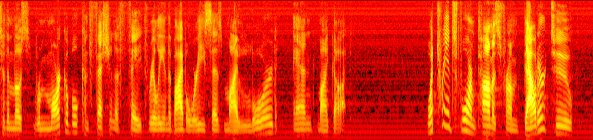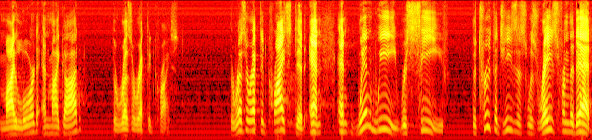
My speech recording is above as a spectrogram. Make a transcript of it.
to the most remarkable confession of faith, really, in the Bible, where he says, My Lord and my God. What transformed Thomas from doubter to my Lord and my God? The resurrected Christ. The resurrected Christ did. And, and when we receive the truth that Jesus was raised from the dead,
